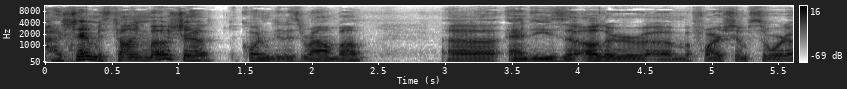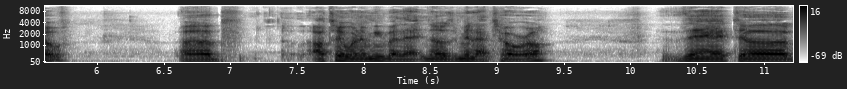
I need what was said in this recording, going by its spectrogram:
Hashem is telling Moshe, according to this Rambam, uh, and these other uh, Mefarshim, sort of. Uh, I'll tell you what I mean by that. Knows Torah. That uh,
